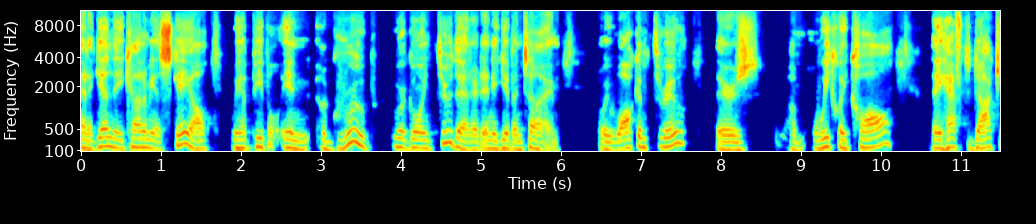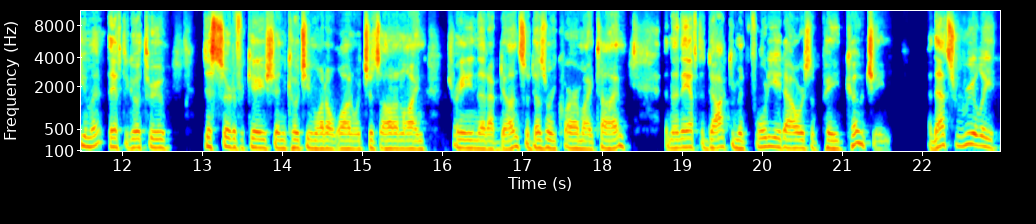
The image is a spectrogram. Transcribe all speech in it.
And again, the economy of scale, we have people in a group who are going through that at any given time. We walk them through. There's a weekly call. They have to document, they have to go through this certification, Coaching 101, which is online training that I've done, so it doesn't require my time. And then they have to document 48 hours of paid coaching. And that's really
